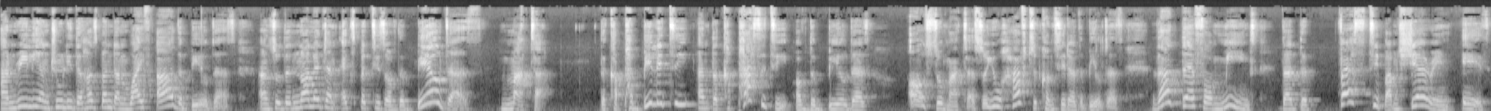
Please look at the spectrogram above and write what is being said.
And really and truly, the husband and wife are the builders. And so the knowledge and expertise of the builders matter. The capability and the capacity of the builders also matter. So you have to consider the builders. That therefore means that the first tip I'm sharing is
